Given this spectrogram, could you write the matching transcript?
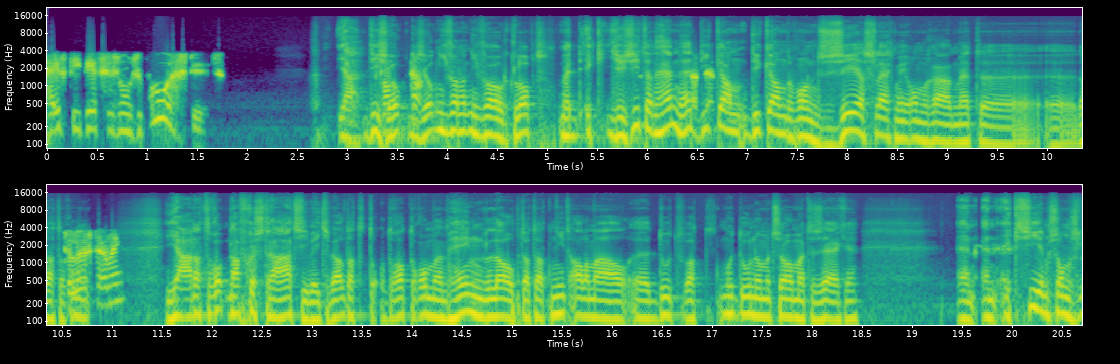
heeft hij dit seizoen zijn broer gestuurd? Ja, die is, ook, die is ook niet van het niveau, dat klopt. Maar ik, je ziet aan hem, hè, die, kan, die kan er gewoon zeer slecht mee omgaan met... Uh, dat er Teleurstelling? ja, dat er op, nou, frustratie, weet je wel. Dat, dat er om hem heen loopt, dat dat niet allemaal uh, doet wat moet doen, om het zo maar te zeggen. En, en ik zie hem soms,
